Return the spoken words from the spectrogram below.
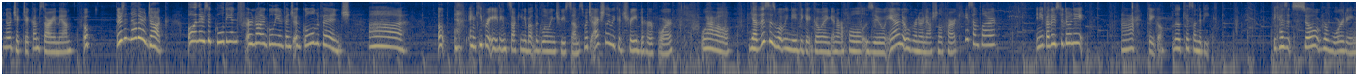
no chick chick. I'm sorry, ma'am. Oh, there's another duck. Oh, and there's a Gouldian, or not a Gouldian finch, a goldfinch. Ah. Oh, and Keeper 18's talking about the glowing tree stumps, which actually we could trade to her for. Wow. Yeah, this is what we need to get going in our whole zoo and over in our national park. Hey, Sunflower. Any feathers to donate? there you go. Little kiss on the beak because it's so rewarding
